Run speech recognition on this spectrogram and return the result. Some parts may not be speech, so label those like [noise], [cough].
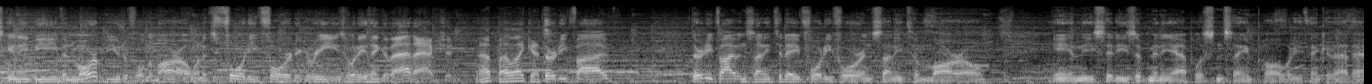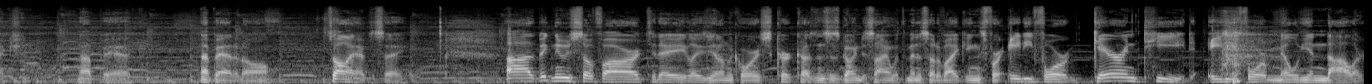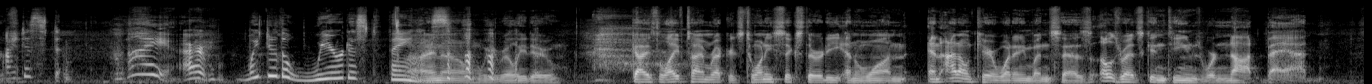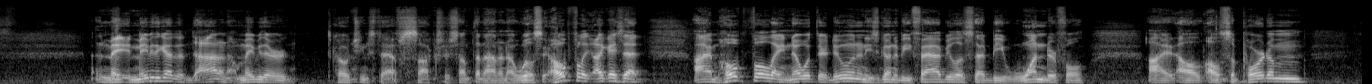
It's going to be even more beautiful tomorrow when it's 44 degrees. What do you think of that action? Yep, I like it. 35, 35 and sunny today, 44 and sunny tomorrow in the cities of Minneapolis and St. Paul. What do you think of that action? Not bad. Not bad at all. That's all I have to say. Uh, the big news so far today, ladies and gentlemen, of course, Kirk Cousins is going to sign with the Minnesota Vikings for 84 guaranteed 84 million dollars. I just, why we do the weirdest things? I know, we really do. Guys, lifetime records 26, 30, and 1. And I don't care what anyone says, those Redskin teams were not bad. Maybe, maybe they got, a, I don't know, maybe their coaching staff sucks or something. I don't know. We'll see. Hopefully, like I said, I'm hopeful they know what they're doing and he's going to be fabulous. That'd be wonderful. I, I'll, I'll support him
